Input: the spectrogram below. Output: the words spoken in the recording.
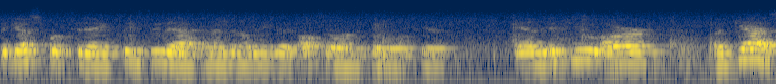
the guest book today, please do that, and I'm going to leave it also on the table up here. And if you are a guest,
